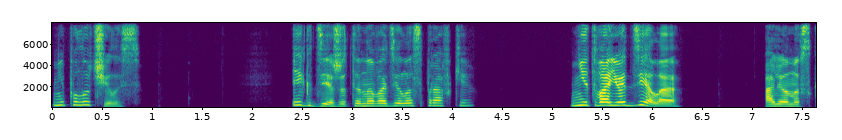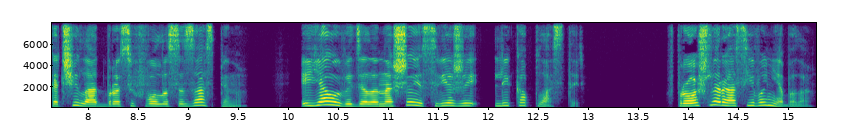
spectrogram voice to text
не получилось. «И где же ты наводила справки?» «Не твое дело!» Алена вскочила, отбросив волосы за спину, и я увидела на шее свежий лейкопластырь. В прошлый раз его не было.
